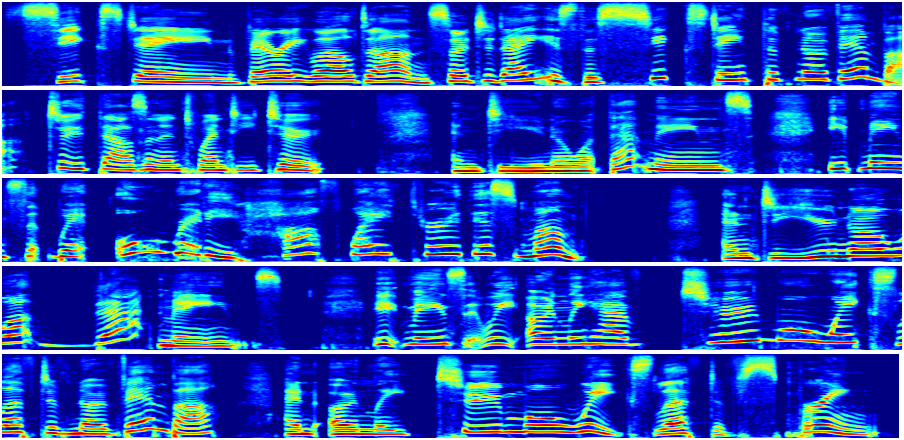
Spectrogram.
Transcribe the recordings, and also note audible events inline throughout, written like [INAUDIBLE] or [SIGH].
16. Very well done. So today is the 16th of November, 2022. And do you know what that means? It means that we're already halfway through this month. And do you know what that means? It means that we only have two more weeks left of November and only two more weeks left of spring.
